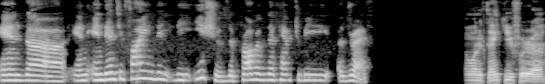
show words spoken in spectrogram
and uh, and identifying the, the issues, the problems that have to be addressed. I want to thank you for uh,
